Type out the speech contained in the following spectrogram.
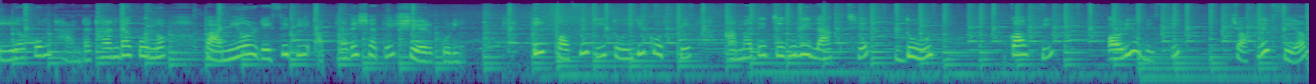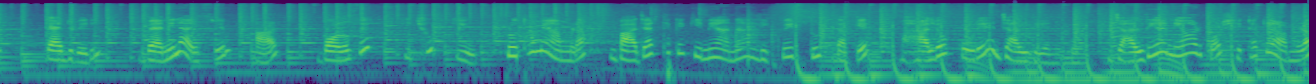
এই রকম ঠান্ডা ঠান্ডা কোনো পানীয়র রেসিপি আপনাদের সাথে শেয়ার করি। এই কফিটি তৈরি করতে আমাদের যেগুলি লাগছে, দুধ, coffee Oreo biscuit, chocolate syrup, Cadbury, vanilla ice cream আর বরফের কিছু কিউব প্রথমে আমরা বাজার থেকে কিনে আনা লিকুইড দুধটাকে ভালো করে জাল দিয়ে নেব। জাল দিয়ে নেওয়ার পর সেটাকে আমরা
